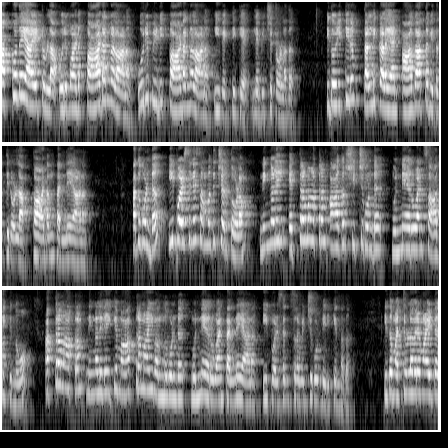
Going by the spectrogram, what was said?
പക്വതയായിട്ടുള്ള ഒരുപാട് പാഠങ്ങളാണ് ഒരു പിടി പാഠങ്ങളാണ് ഈ വ്യക്തിക്ക് ലഭിച്ചിട്ടുള്ളത്. ഇതൊരിക്കലും തള്ളിക്കളയാൻ ആകാത്ത വിധത്തിലുള്ള പാഠം തന്നെയാണ്. അതുകൊണ്ട് ഈ പേഴ്സണെ സംബന്ധിച്ചിടത്തോളം നിങ്ങളിൽ എത്രമാത്രം ആകർഷിച്ചുകൊണ്ട് മുന്നേറുവാൻ സാധിക്കുന്നുവോ അത്രമാത്രം നിങ്ങളിലേക്ക് മാത്രമായി വന്നുകൊണ്ട് മുന്നേറുവാൻ തന്നെയാണ് ഈ പേഴ്സൺ ശ്രമിച്ചുകൊണ്ടിരിക്കുന്നത്. ഇത് മറ്റുള്ളവരുമായിട്ട്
